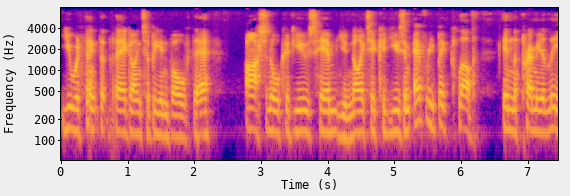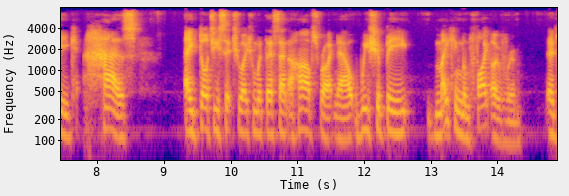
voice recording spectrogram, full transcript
You would think that they're going to be involved there. Arsenal could use him. United could use him. Every big club in the Premier League has a dodgy situation with their centre halves right now. We should be making them fight over him. It,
